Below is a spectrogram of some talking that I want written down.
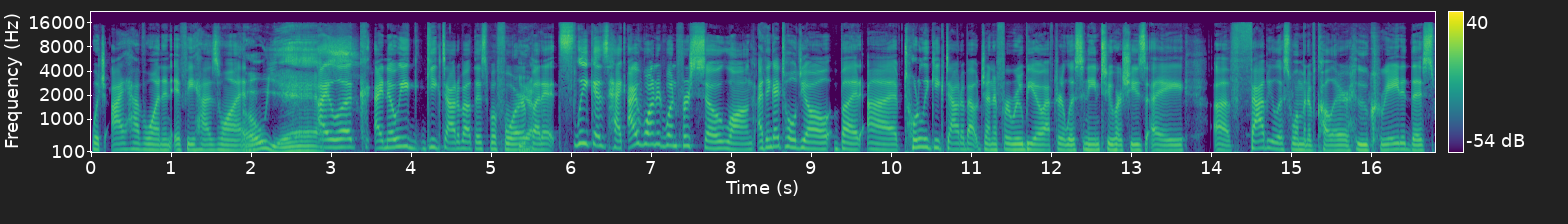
which I have one and Ify has one. Oh yeah. I look, I know we geeked out about this before, Yeah. but it's sleek as heck. I wanted one for so long. I think I told y'all, but uh, totally geeked out about Jennifer Rubio after listening to her. She's a, a fabulous woman of color who created this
